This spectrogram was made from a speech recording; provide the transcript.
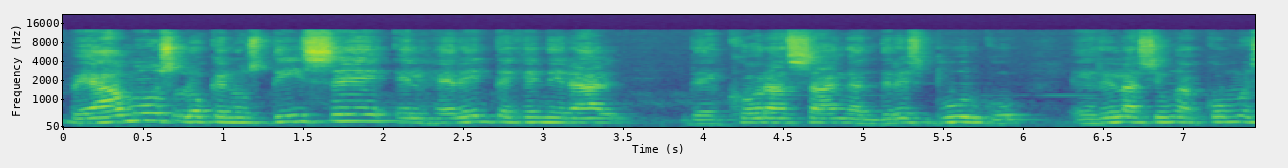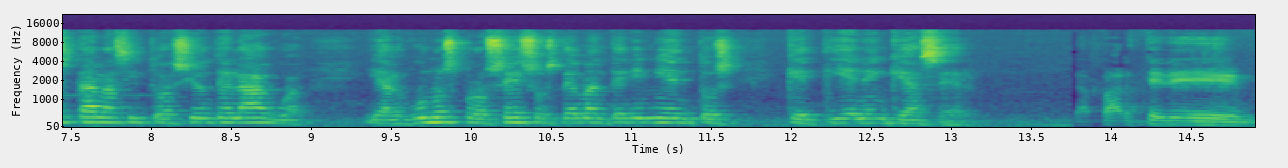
Veamos lo que nos dice el gerente general de Corazán Andrés Burgo en relación a cómo está la situación del agua y algunos procesos de mantenimientos que tienen que hacer. La parte de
